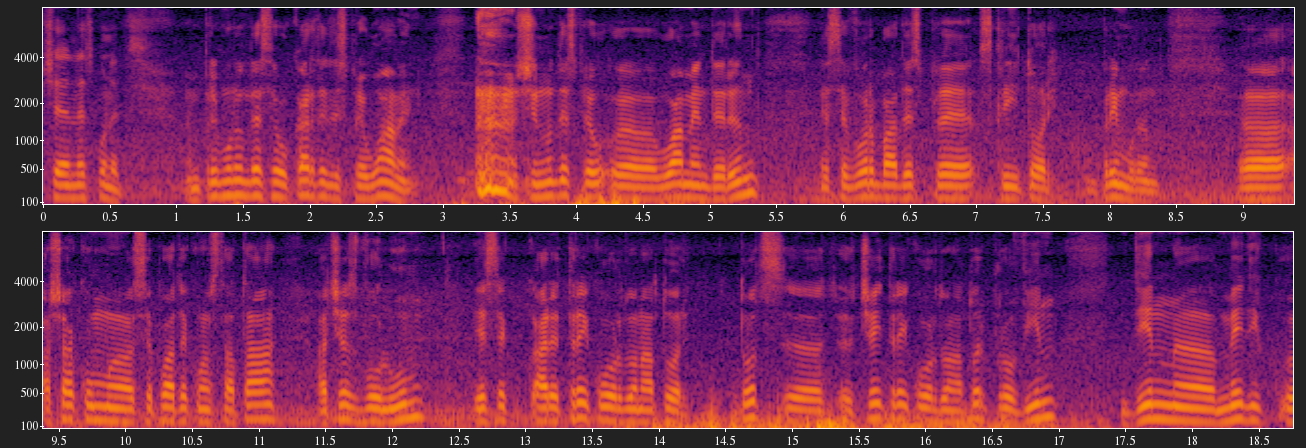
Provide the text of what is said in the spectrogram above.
ce ne spuneți. În primul rând este o carte despre oameni și nu despre uh, oameni de rând, este vorba despre scriitori, în primul rând. Uh, așa cum uh, se poate constata, acest volum este, are trei coordonatori. Toți uh, cei trei coordonatori provin din, uh, medii, uh,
